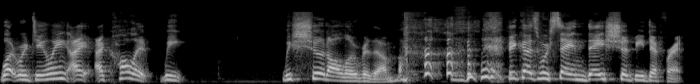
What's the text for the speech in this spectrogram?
what we're doing, I, I call it we we should all over them because we're saying they should be different.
